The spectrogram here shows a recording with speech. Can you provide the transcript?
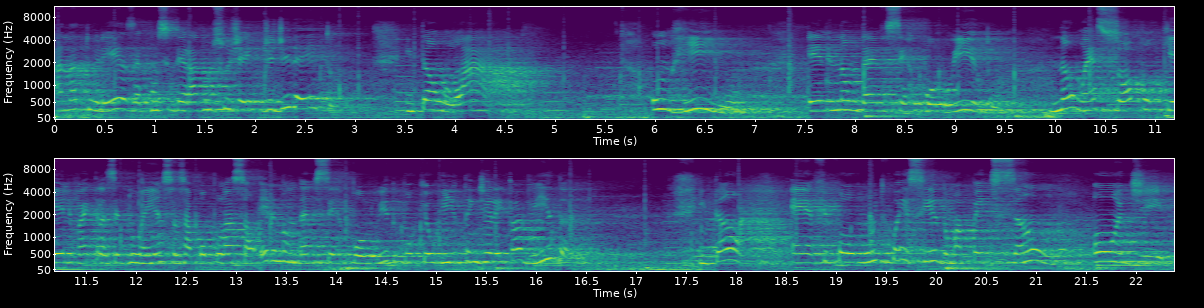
a natureza é considerada um sujeito de direito. Então, lá, um rio, ele não deve ser poluído não é só porque ele vai trazer doenças à população, ele não deve ser poluído porque o rio tem direito à vida. Então, é, ficou muito conhecida uma petição onde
